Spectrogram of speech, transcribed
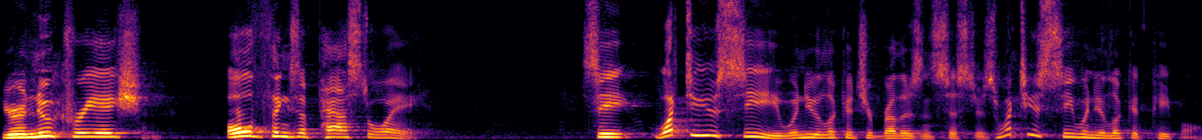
You're a new creation. Old things have passed away. See, what do you see when you look at your brothers and sisters? What do you see when you look at people?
